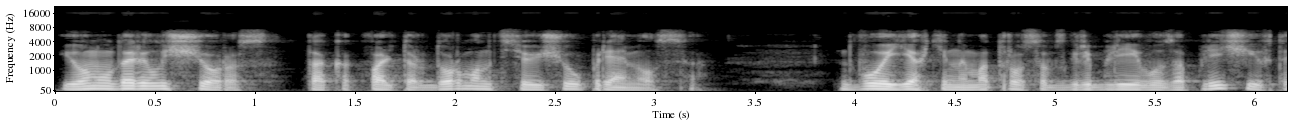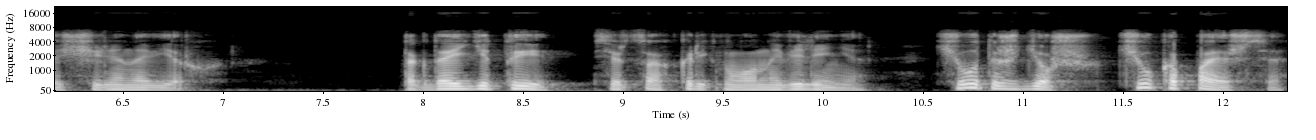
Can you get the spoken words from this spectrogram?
И он ударил еще раз, так как Вальтер Дорман все еще упрямился. Двое яхтенных матросов сгребли его за плечи и втащили наверх. «Тогда иди ты!» – в сердцах крикнула веление. «Чего ты ждешь? Чего копаешься?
